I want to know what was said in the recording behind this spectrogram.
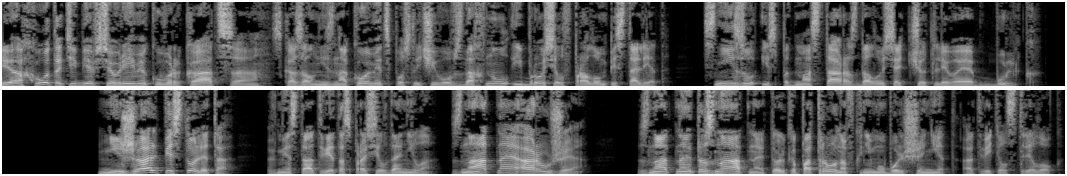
«И охота тебе все время кувыркаться», — сказал незнакомец, после чего вздохнул и бросил в пролом пистолет. Снизу из-под моста раздалось отчетливое «бульк». «Не жаль пистолета?» — вместо ответа спросил Данила. «Знатное оружие». «Знатное-то знатное, только патронов к нему больше нет», — ответил стрелок.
